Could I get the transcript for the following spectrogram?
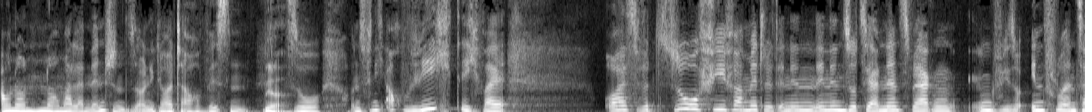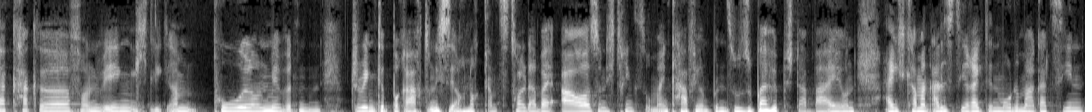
auch noch ein normaler Mensch und sollen die Leute auch wissen. Ja. So und das finde ich auch wichtig, weil Oh, es wird so viel vermittelt in den, in den sozialen Netzwerken, irgendwie so Influencer-Kacke von wegen, ich liege am Pool und mir wird ein Drink gebracht und ich sehe auch noch ganz toll dabei aus und ich trinke so meinen Kaffee und bin so super hübsch dabei und eigentlich kann man alles direkt in Modemagazin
